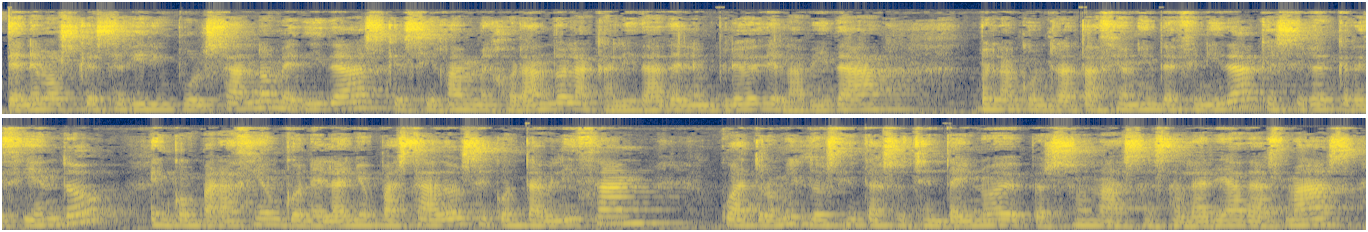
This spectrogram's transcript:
Tenemos que seguir impulsando medidas que sigan mejorando la calidad del empleo y de la vida la contratación indefinida, que sigue creciendo. En comparación con el año pasado, se contabilizan 4.289 personas asalariadas más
